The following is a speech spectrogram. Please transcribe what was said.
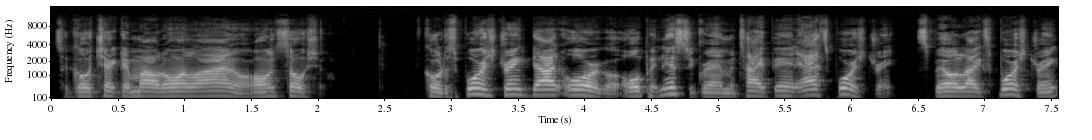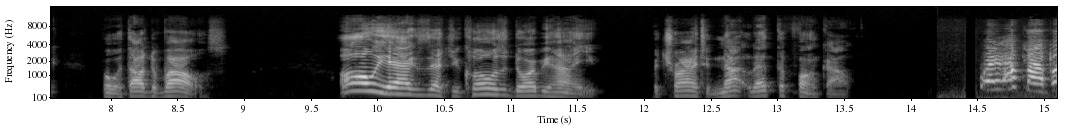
so go check them out online or on social. Go to sportsdrink.org or open Instagram and type in at sportsdrink, spelled like sports drink, but without the vowels. All we ask is that you close the door behind you. We're trying to not let the funk out. What up, my boy?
